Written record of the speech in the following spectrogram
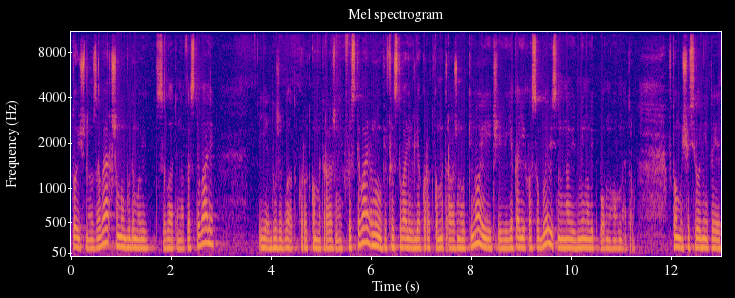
точно завершимо, будемо відсилати на фестивалі. Є дуже багато короткометражних фестивалів, ну, фестивалів для короткометражного кіно, і чи, яка їх особливість, ну, на відміну від повного метру. В тому, що сьогодні ти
